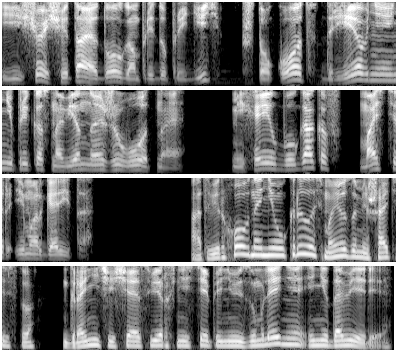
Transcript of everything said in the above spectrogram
и еще считаю долгом предупредить, что кот – древнее неприкосновенное животное. Михаил Булгаков, мастер и Маргарита. От Верховной не укрылось мое замешательство, граничащее с верхней степенью изумления и недоверия.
